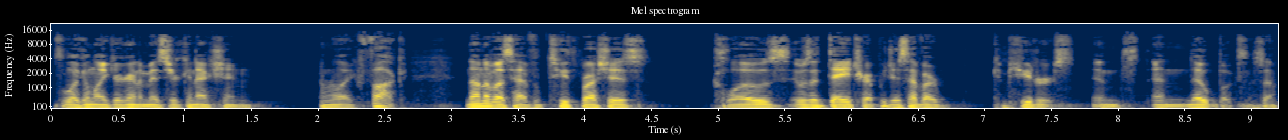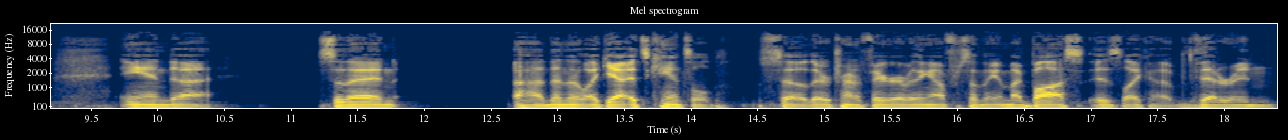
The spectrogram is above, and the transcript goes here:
It's looking like you're going to miss your connection. And we're like, fuck. None of us have toothbrushes, clothes. It was a day trip. We just have our computers and and notebooks and stuff. And uh, so then, uh, then they're like, yeah, it's canceled. So they're trying to figure everything out for something. And my boss is like a veteran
